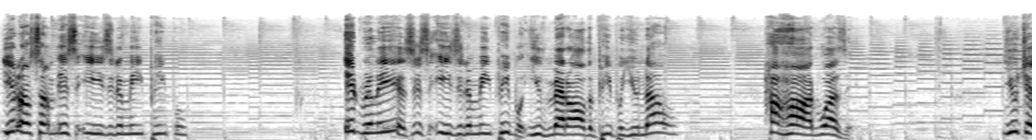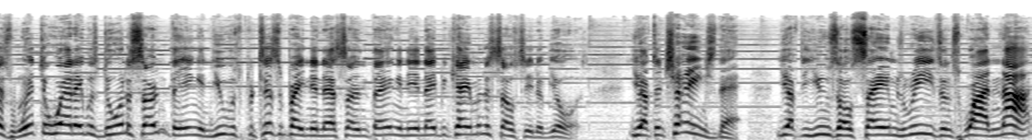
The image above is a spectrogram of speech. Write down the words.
You know something? It's easy to meet people. It really is. It's easy to meet people. You've met all the people you know. How hard was it? You just went to where they was doing a certain thing and you was participating in that certain thing and then they became an associate of yours. You have to change that. You have to use those same reasons why not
